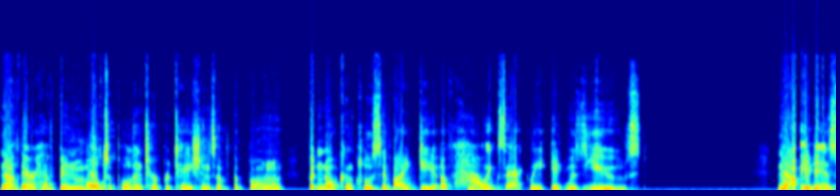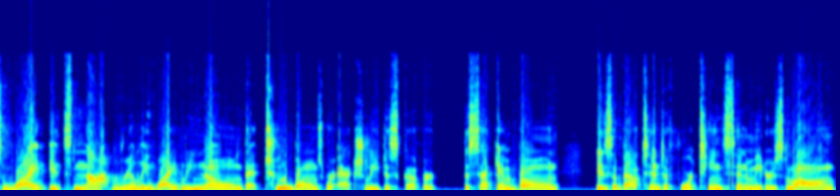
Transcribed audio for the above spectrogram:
Now, there have been multiple interpretations of the bone, but no conclusive idea of how exactly it was used. Now, it is wide, it's not really widely known that two bones were actually discovered. The second bone is about 10 to 14 centimeters long,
